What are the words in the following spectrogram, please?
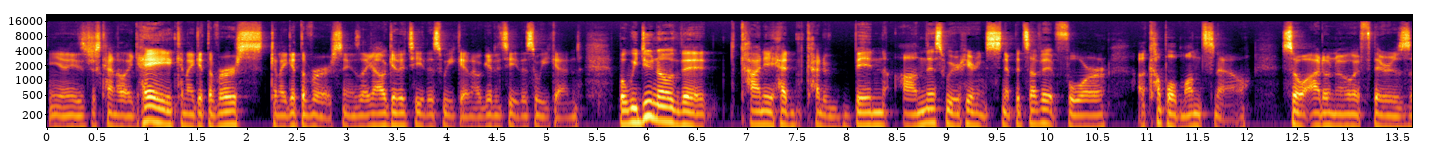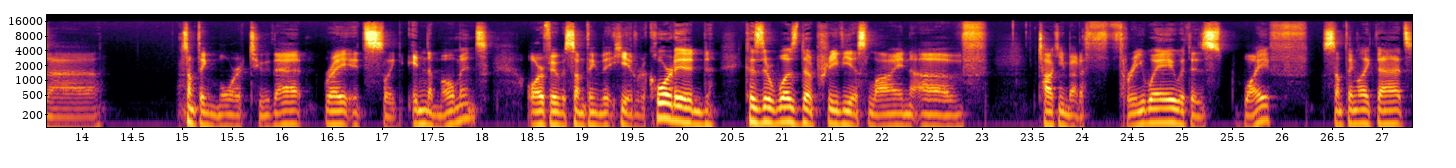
you know, he's just kind of like, hey, can I get the verse? Can I get the verse? And he's like, I'll get it to you this weekend. I'll get it to you this weekend. But we do know that Kanye had kind of been on this. We were hearing snippets of it for a couple months now. So I don't know if there's, uh, something more to that, right? It's like in the moment, or if it was something that he had recorded, because there was the previous line of talking about a three way with his wife, something like that.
